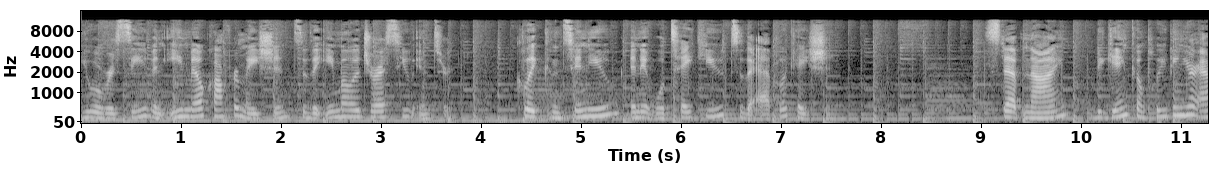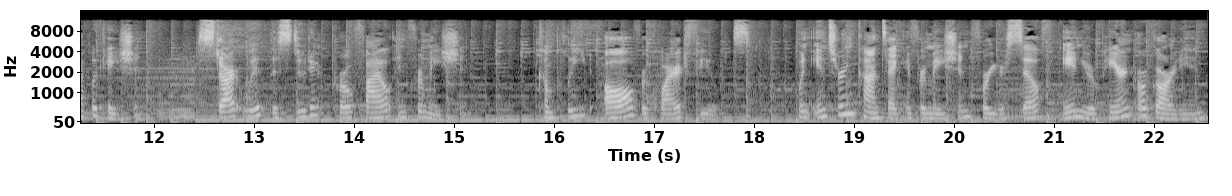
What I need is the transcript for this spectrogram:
you will receive an email confirmation to the email address you entered. Click Continue and it will take you to the application. Step 9 Begin completing your application. Start with the student profile information. Complete all required fields. When entering contact information for yourself and your parent or guardian,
